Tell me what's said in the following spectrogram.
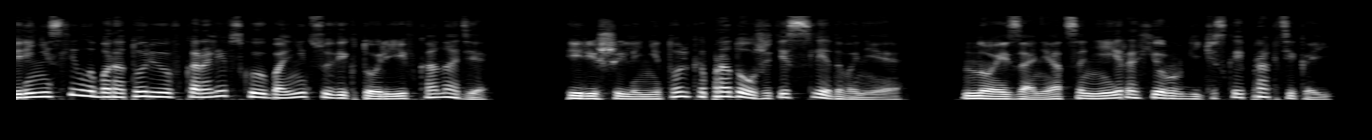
перенесли лабораторию в Королевскую больницу Виктории в Канаде и решили не только продолжить исследования, но и заняться нейрохирургической практикой.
